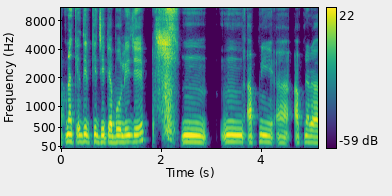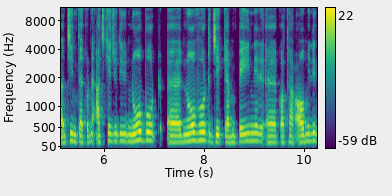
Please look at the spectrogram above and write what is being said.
আপনাকে এদেরকে যেটা বলি যে আপনি আপনারা চিন্তা করেন আজকে যদি নো ভোট নো ভোট যে ক্যাম্পেইনের কথা আওয়ামী লীগ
